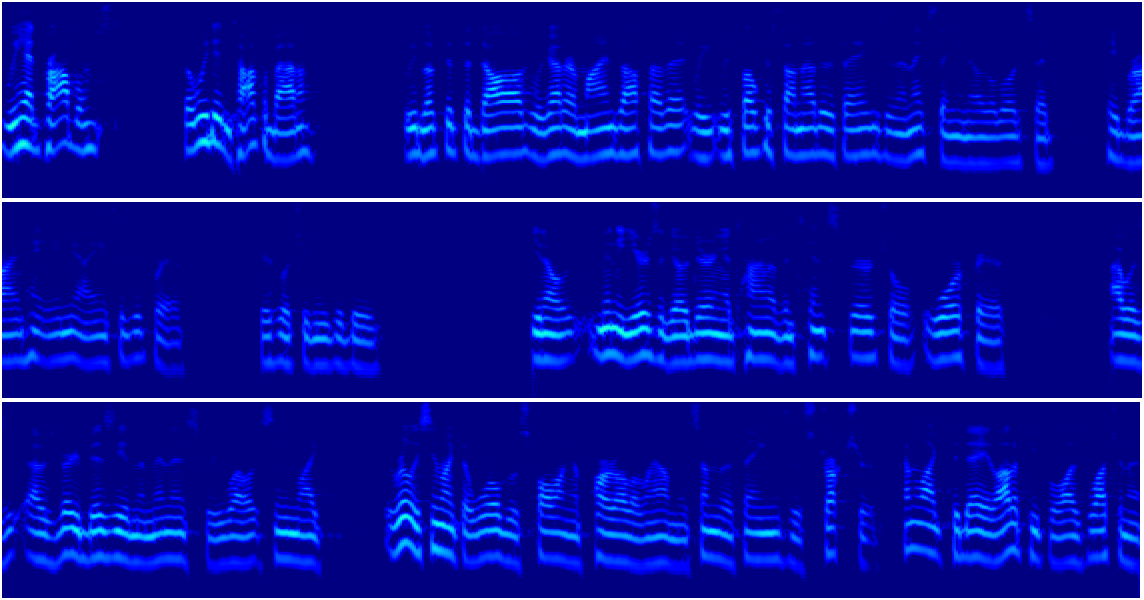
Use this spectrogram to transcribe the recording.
we had problems, but we didn't talk about them. We looked at the dog, we got our minds off of it, we, we focused on other things, and the next thing you know, the Lord said, Hey, Brian, hey, Amy, I answered your prayer. Here's what you need to do. You know, many years ago, during a time of intense spiritual warfare, I was, I was very busy in the ministry while it seemed like, it really seemed like the world was falling apart all around me. Some of the things, the structure, kind of like today, a lot of people, I was watching a,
